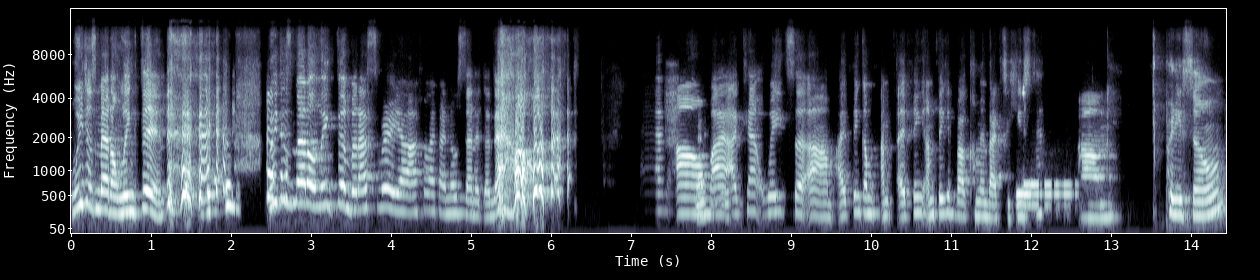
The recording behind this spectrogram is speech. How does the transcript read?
We just met on LinkedIn. we just met on LinkedIn, but I swear, yeah, I feel like I know Seneca now. and um, I, I, can't wait to. Um, I think I'm, I'm. I think I'm thinking about coming back to Houston um, pretty soon.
